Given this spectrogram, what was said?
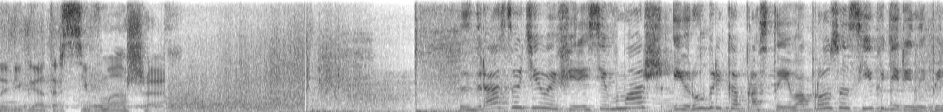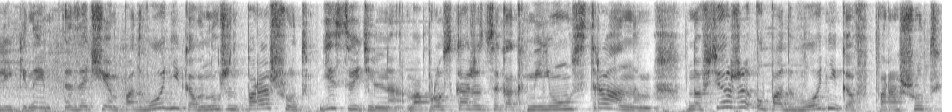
Навигатор Сивмаша. Здравствуйте, в эфире Севмаш и рубрика «Простые вопросы» с Екатериной Пеликиной. Зачем подводникам нужен парашют? Действительно, вопрос кажется как минимум странным, но все же у подводников парашют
